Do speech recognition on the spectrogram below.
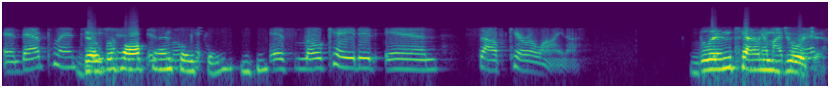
and that plantation, Dover Hall is, plantation. Mm-hmm. is located in South Carolina. Glynn County, Georgia.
